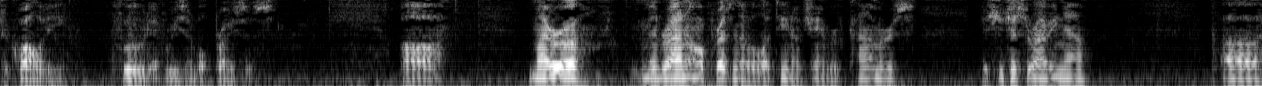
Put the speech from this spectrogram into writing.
to quality food at reasonable prices. Uh, Mayra Medrano, president of the Latino Chamber of Commerce, is she just arriving now? Uh,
